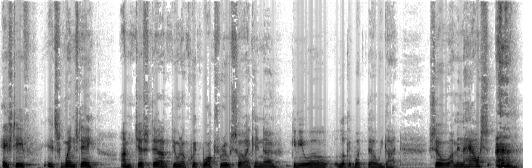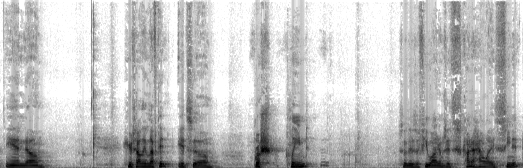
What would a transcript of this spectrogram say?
Hey Steve, it's Wednesday. I'm just uh, doing a quick walkthrough so I can uh, give you a look at what uh, we got. So I'm in the house and um, here's how they left it. It's uh, brush cleaned. So there's a few items. It's kind of how I seen it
